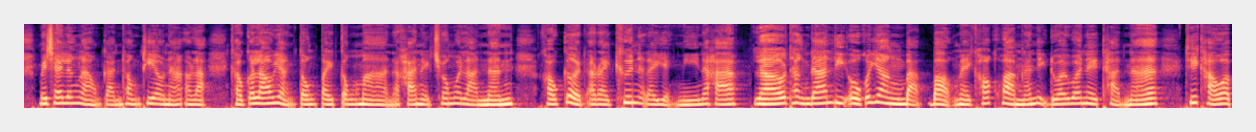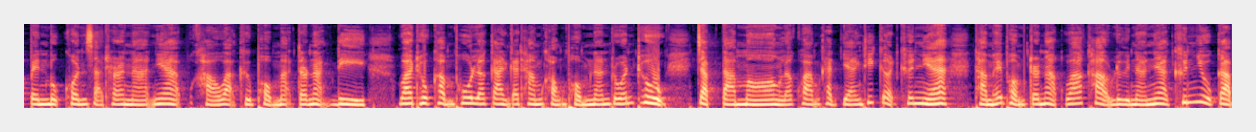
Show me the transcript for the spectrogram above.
ๆไม่ใช่เรื่องราวของการท่องเที่ยวนะเอาละเขาก็เล่าอย่างตรงไปตรงมานะคะ ในช่วงเวลานั้น เขาเกิดอะไรขึ้นอะไรอย่างนี้นะคะ แล้วทางด้านลีโอก็ยังแบบบอกในข้อความนั้นอีกด้วยว่าในฐานะ ที่เขาอะเป็นบุคคลสาธารณะเนี่ยเขาอะคือผมอะตระหนักดี ว่าทุกคำพูดและการกระทำของผมนั้นล้วนถูก จับตามองและความขัดแย้งที่เกิดขึ้นเนี้ยทำให้ผมตระหนักว่าข่าวลือนั้นเนี่ยขึ้นอยู่กับ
